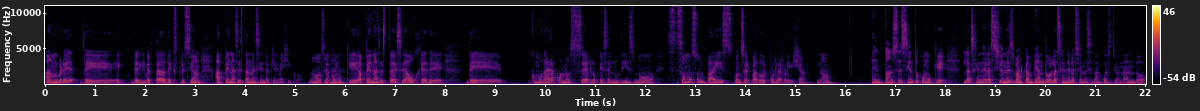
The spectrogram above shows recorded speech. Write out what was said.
hambre de, de, libertad de expresión apenas están haciendo aquí en México, ¿no? O sea, como que apenas está ese auge de, de como dar a conocer lo que es el nudismo. Somos un país conservador por la religión, ¿no? Entonces siento como que las generaciones van cambiando, las generaciones se van cuestionando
